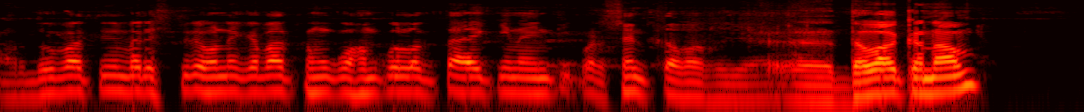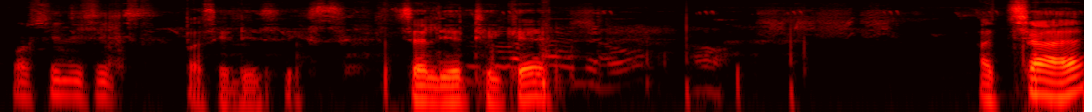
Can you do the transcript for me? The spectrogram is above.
और दो बार तीन बार स्प्रे होने के बाद हमको हमको लगता है कि नाइन्टी परसेंट कवर हो जाएगा। दवा का नाम? और सिक्स पसीडी सिक्स चलिए ठीक है। अच्छा है।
